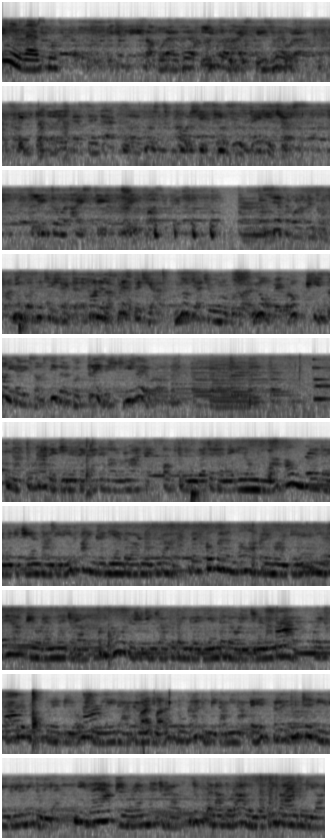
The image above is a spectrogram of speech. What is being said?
Invers, mă. Savurează Lipton Ice Tea Zmeură. Îți potolește setea cu un gust pur și simplu delicios. Lipton Ice Tea. Drink positive. Ia-ți abonamentul Flamingo 10 și ai telefoane la preț special. Nokia C1 cu doar 9 euro și Sony Ericsson Steamer cu 35 de euro. Natura deține secrete valoroase. 8 din 10 femei din România au încredere în eficiența antirid a ingredientelor naturale. Descoperă noua cremă antirid Nivea Pure and Natural cu 95% ingrediente de origine naturală. Cu extract de păsture bio și ulei de argan bogat în vitamina E, reduce vizibil ridurile. Nivea Pure and Natural. Luptă natural împotriva ridurilor.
